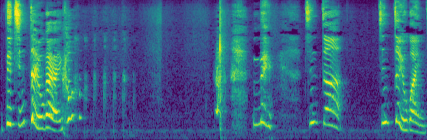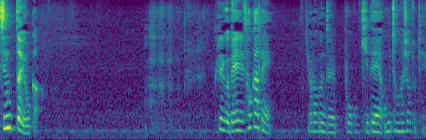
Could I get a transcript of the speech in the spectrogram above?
근데 진짜 요가야, 이거? 근데 진짜, 진짜 요가임. 진짜 요가. 그리고 내일 서가대 여러분들 보고 기대 엄청 하셔도 돼요.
